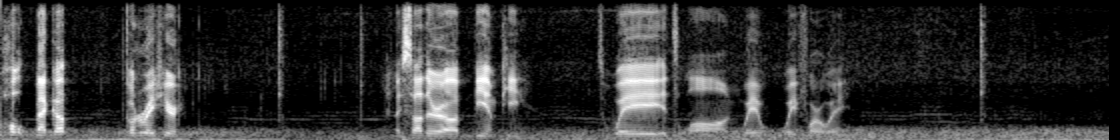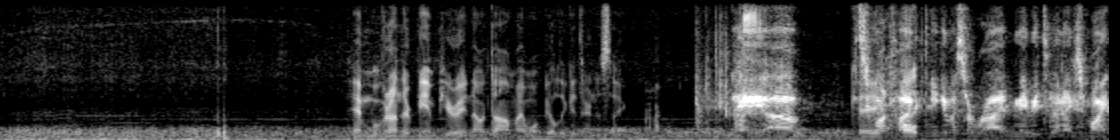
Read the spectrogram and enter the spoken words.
halt, back up. Go to right here. I saw their uh, BMP. It's way, it's long, way, way far away. Hey, I'm moving on their BMP right now, Dom. I won't be able to get there in a sec. Hey, uh, Okay, Squad 5, halt. can you give us a ride, maybe to the next point?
